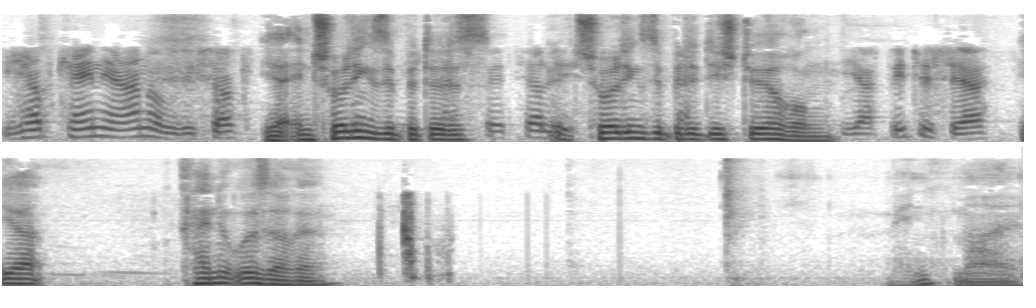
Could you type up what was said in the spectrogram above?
Ich habe keine Ahnung, wie gesagt. Ja, entschuldigen Sie bitte das, entschuldigen Sie bitte die Störung. Ja, bitte sehr. Ja, keine Ursache. Moment mal.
